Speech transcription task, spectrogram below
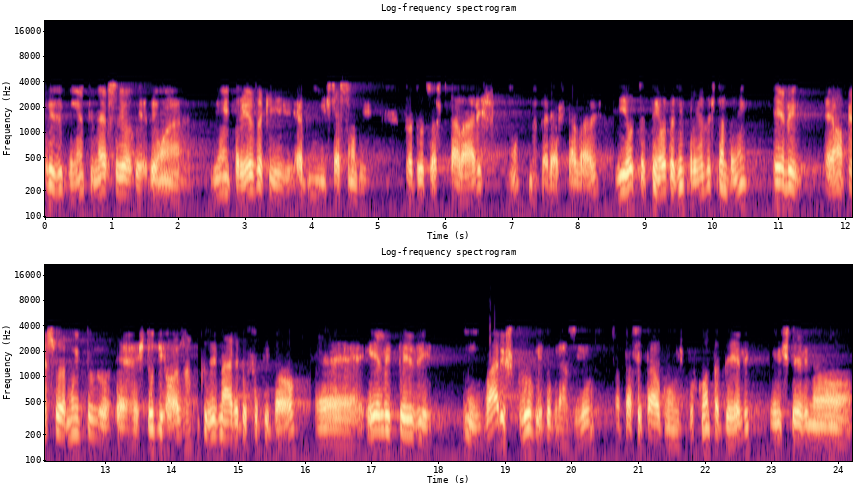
presidente, né, de uma, de uma empresa que é administração de produtos hospitalares, né, materiais hospitalares, e outras, tem outras empresas também. Ele é uma pessoa muito é, estudiosa, inclusive na área do futebol. É, ele teve em vários clubes do Brasil, só para citar alguns, por conta dele, ele esteve no,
